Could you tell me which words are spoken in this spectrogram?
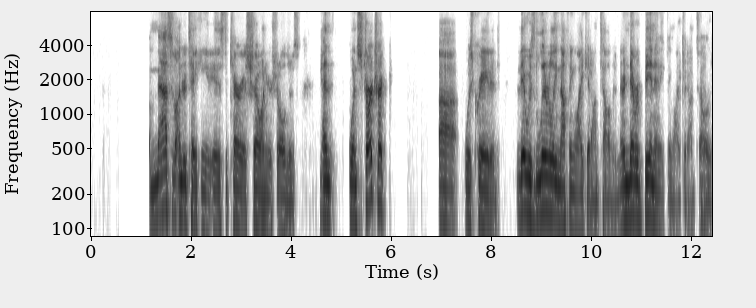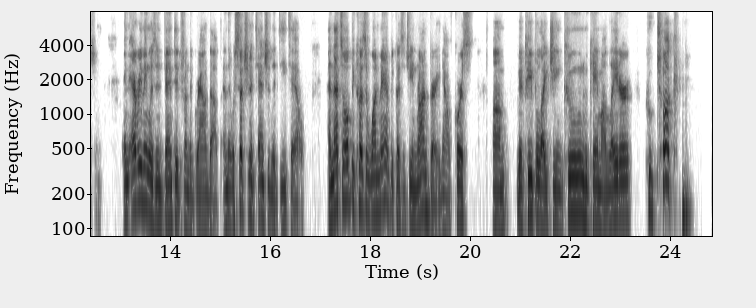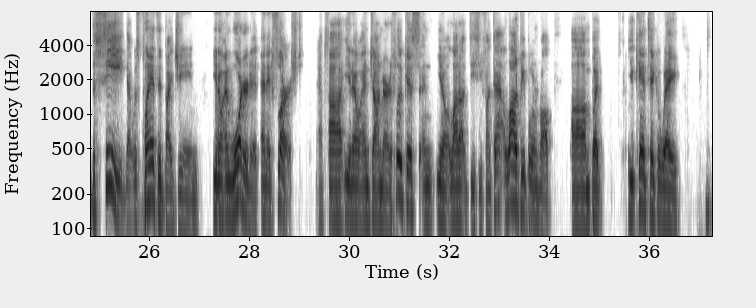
a massive undertaking it is to carry a show on your shoulders. Yeah. And when Star Trek uh, was created, there was literally nothing like it on television. There had never been anything like it on television, and everything was invented from the ground up. And there was such an attention to detail, and that's all because of one man, because of Gene Roddenberry. Now, of course, um, we had people like Gene Coon who came on later, who took the seed that was planted by Gene, you know, and watered it, and it flourished Absolutely. uh, you know, and John Meredyth Lucas, and you know, a lot of DC Fontana, a lot of people were involved. Um, but you can't take away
